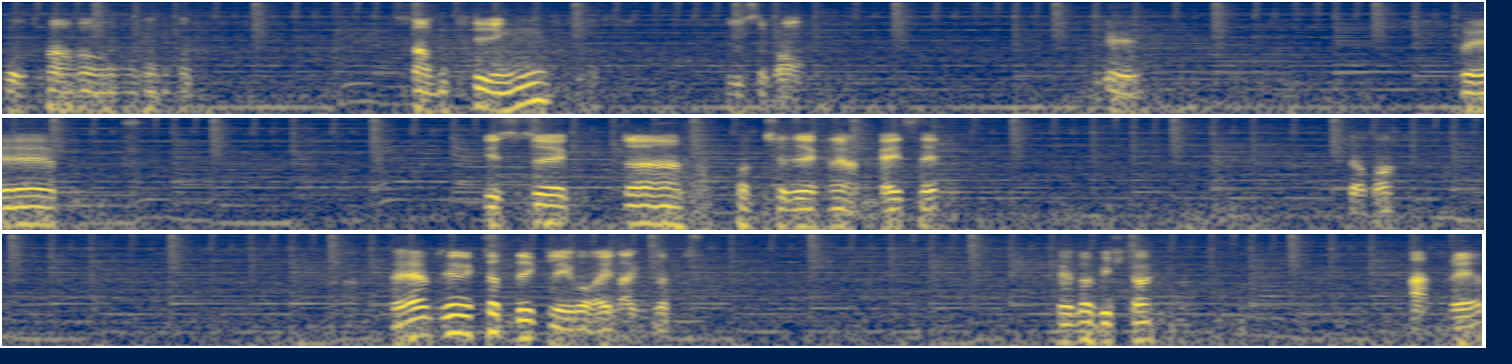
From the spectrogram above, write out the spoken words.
কোথাও সামথিং ইজ রং কিছু একটা হচ্ছে যে এখানে আটকাইছে। বাবা জিনিসটা দেখলেই ভয় লাগবে। বিষয়। আর,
